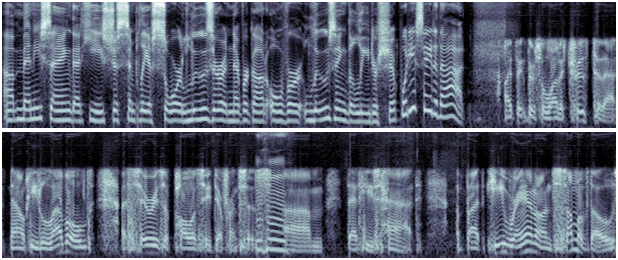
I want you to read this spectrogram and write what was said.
Uh, many saying that he's just simply a sore loser and never got over losing the leadership. What do you say to that? I think there's a lot of truth to that. Now, he leveled a series of policy differences um, that he's had, but he ran on some of those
